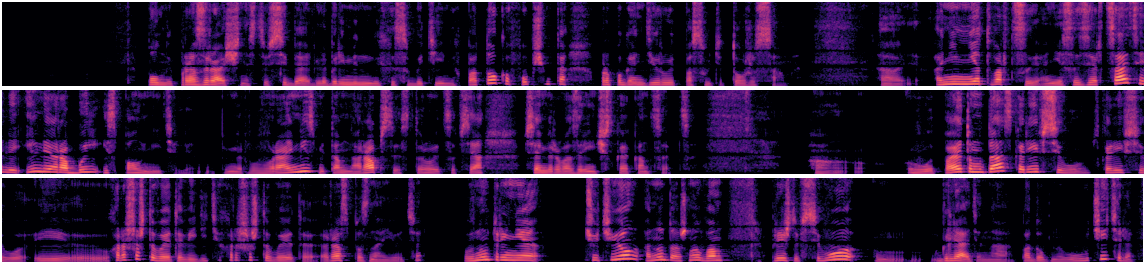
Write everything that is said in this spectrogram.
полной прозрачностью себя для временных и событийных потоков, в общем-то, пропагандирует по сути то же самое. А, они не творцы, они созерцатели или рабы-исполнители. Например, в авраамизме там на рабстве строится вся, вся мировоззренческая концепция. А, вот, поэтому да, скорее всего, скорее всего. И э, хорошо, что вы это видите, хорошо, что вы это распознаете. Внутренне чутье, оно должно вам прежде всего, глядя на подобного учителя,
